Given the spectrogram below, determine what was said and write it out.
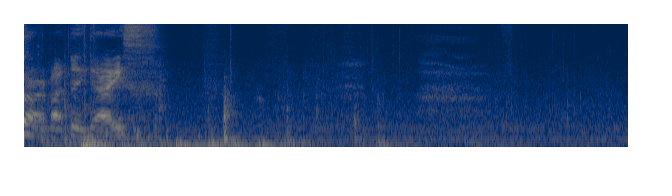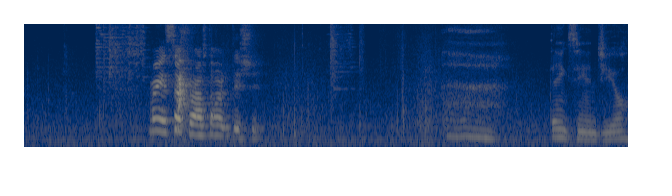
Sorry about that, guys. Man, Sephiroth started this shit. Thanks, Angeal.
